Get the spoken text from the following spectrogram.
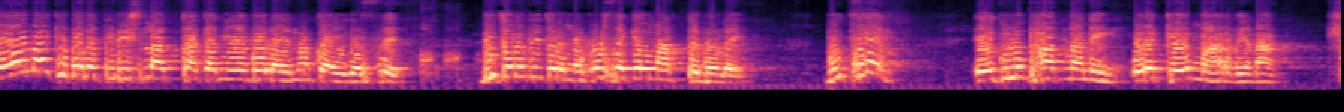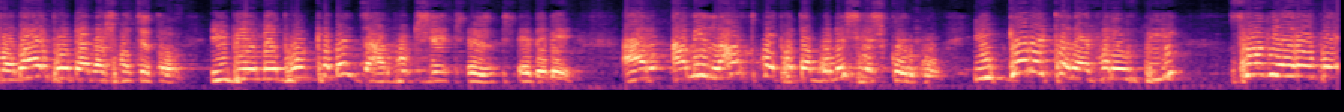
ও নাকি বলে, তিরিশ লাখ টাকা নিয়ে বলে লুকাই গেছে। ভিতরে ভিতরে মোটর সাইকেল মারতে বলে। বুঝছেন? এগুলো ভাবনা নেই, ওরা কেউ মারবে না। সবাই ভোটাররা সচেতন। ইভিএম এ ভোট হবে যার ভোট সে দেবে। আর আমি লাস্ট কথাটা বলে শেষ করব। ঈদগার একটা রেফারেন্স দিই। সৌদি আরবে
